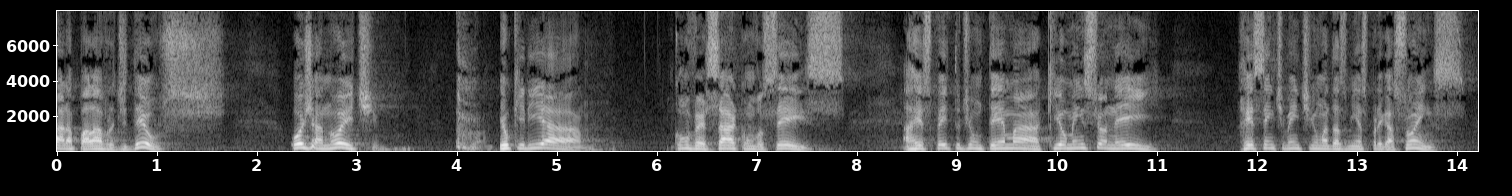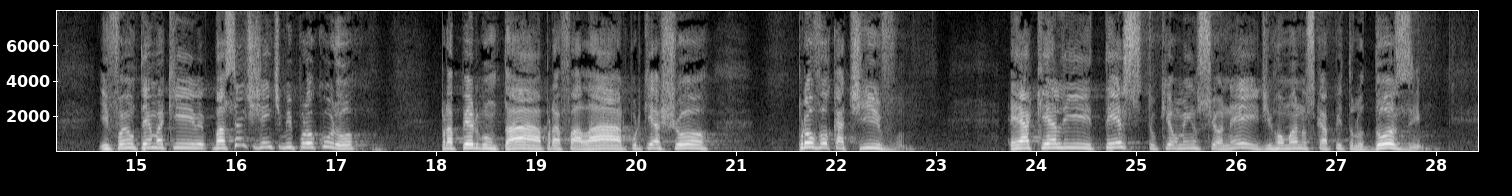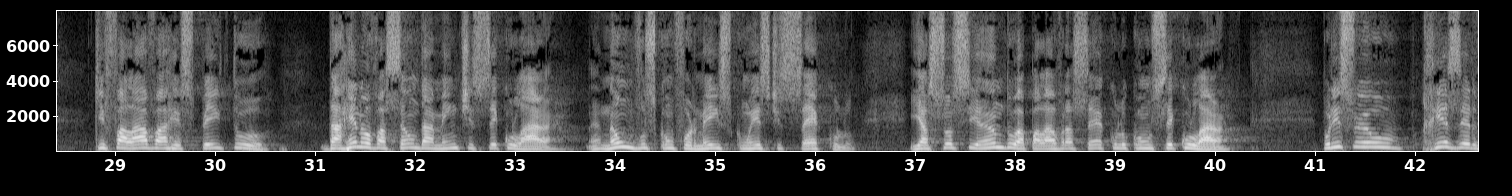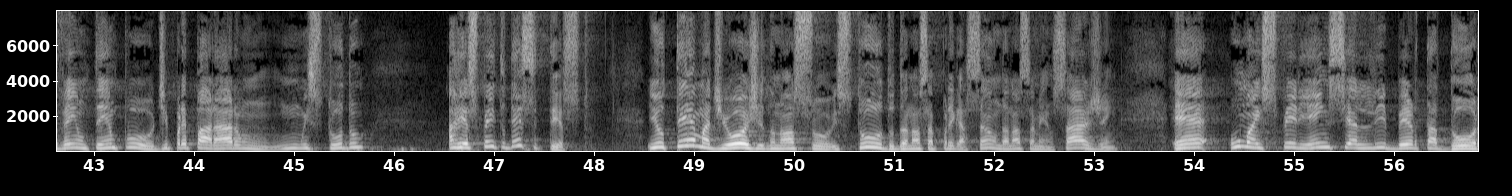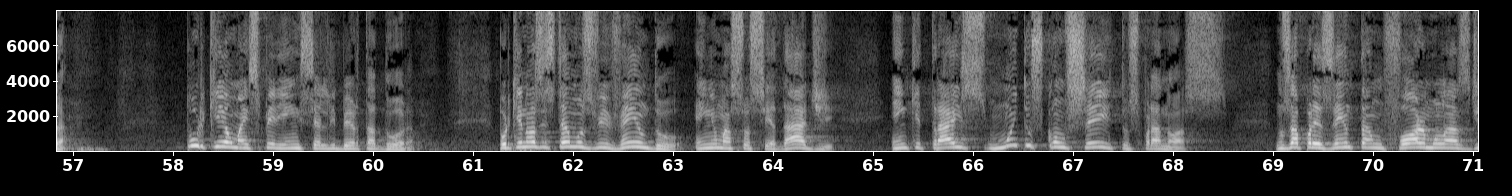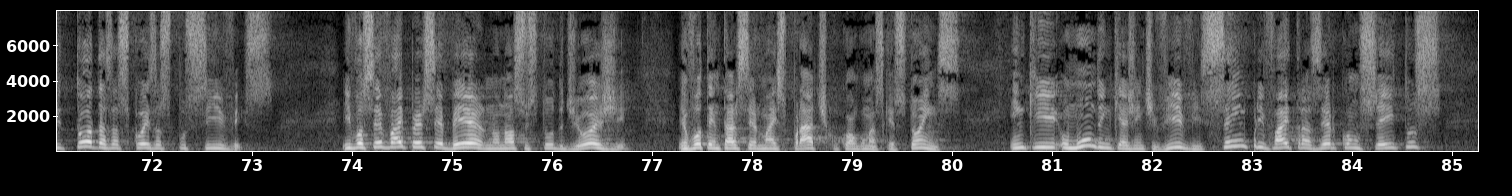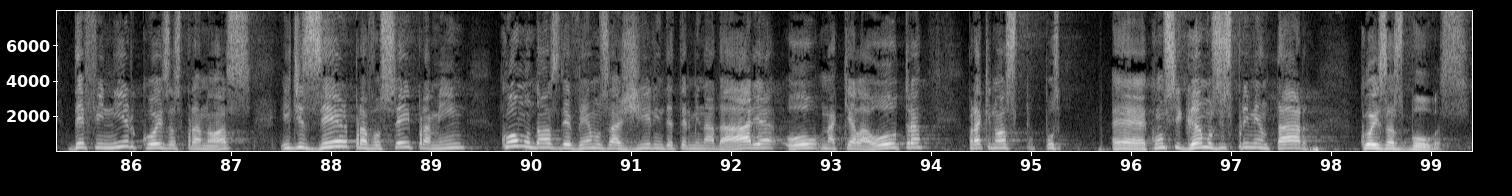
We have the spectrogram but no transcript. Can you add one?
a palavra de Deus, hoje à noite eu queria conversar com vocês a respeito de um tema que eu mencionei recentemente em uma das minhas pregações, e foi um tema que bastante gente me procurou para perguntar, para falar, porque achou provocativo. É aquele texto que eu mencionei de Romanos capítulo 12, que falava a respeito da renovação da mente secular. Né? Não vos conformeis com este século, e associando a palavra século com o secular. Por isso eu reservei um tempo de preparar um, um estudo a respeito desse texto. E o tema de hoje do nosso estudo, da nossa pregação, da nossa mensagem, é uma experiência libertadora. Por que uma experiência libertadora? Porque nós estamos vivendo em uma sociedade em que traz muitos conceitos para nós, nos apresentam fórmulas de todas as coisas possíveis. E você vai perceber no nosso estudo de hoje, eu vou tentar ser mais prático com algumas questões, em que o mundo em que a gente vive sempre vai trazer conceitos, definir coisas para nós e dizer para você e para mim como nós devemos agir em determinada área ou naquela outra, para que nós é, consigamos experimentar coisas boas.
